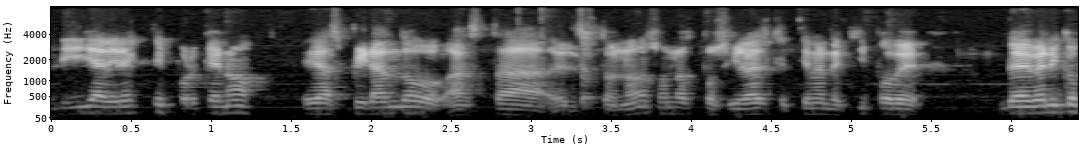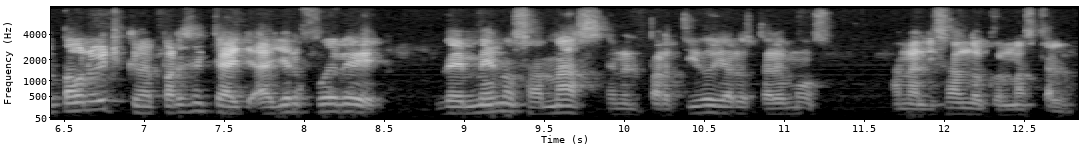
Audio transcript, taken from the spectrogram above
Villa directa y, ¿por qué no? Eh, aspirando hasta el sexto, ¿no? Son las posibilidades que tiene el equipo de, de Berico Paunovic, que me parece que ayer fue de, de menos a más en el partido, ya lo estaremos analizando con más calma.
